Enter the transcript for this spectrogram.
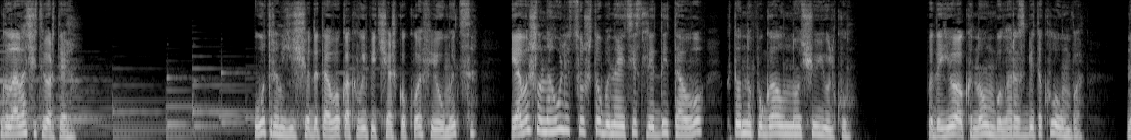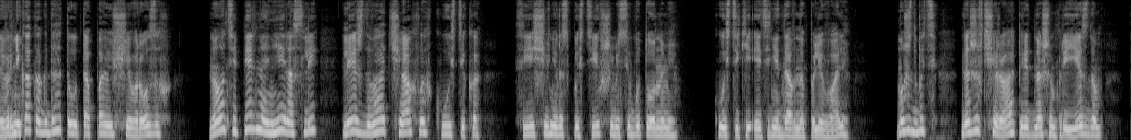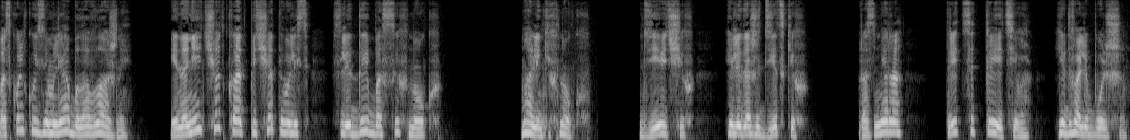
Глава четвертая. Утром, еще до того, как выпить чашку кофе и умыться, я вышла на улицу, чтобы найти следы того, кто напугал ночью Юльку. Под ее окном была разбита клумба, наверняка когда-то утопающая в розах, но теперь на ней росли лишь два чахлых кустика с еще не распустившимися бутонами. Кустики эти недавно поливали. Может быть, даже вчера, перед нашим приездом, поскольку земля была влажной, и на ней четко отпечатывались следы босых ног. Маленьких ног, девичьих или даже детских, размера тридцать третьего, едва ли больше.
